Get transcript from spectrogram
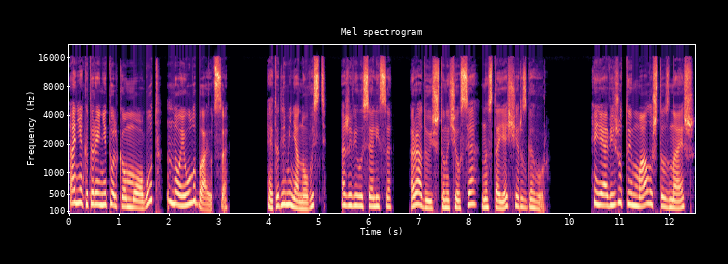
«А некоторые не только могут, но и улыбаются». «Это для меня новость», — оживилась Алиса, радуясь, что начался настоящий разговор. «Я вижу, ты мало что знаешь», —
